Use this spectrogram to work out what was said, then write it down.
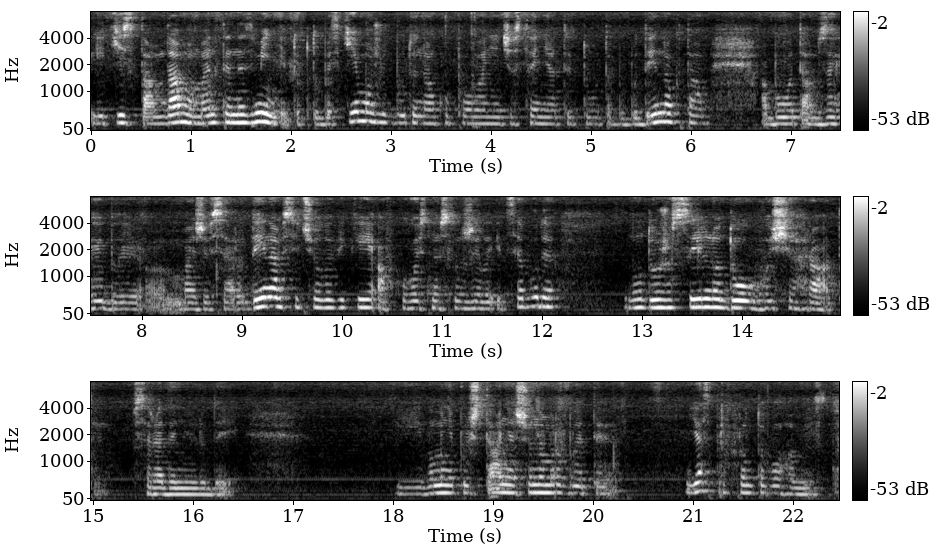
якісь там да, моменти не змінні. Тобто батьки можуть бути на окупованій частині, а ти тут, або будинок там, або там загибли е, майже вся родина, всі чоловіки, а в когось не служили. І це буде ну, дуже сильно довго ще грати всередині людей. І ви мені пишете, Аня, що нам робити? Я з прифронтового міста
